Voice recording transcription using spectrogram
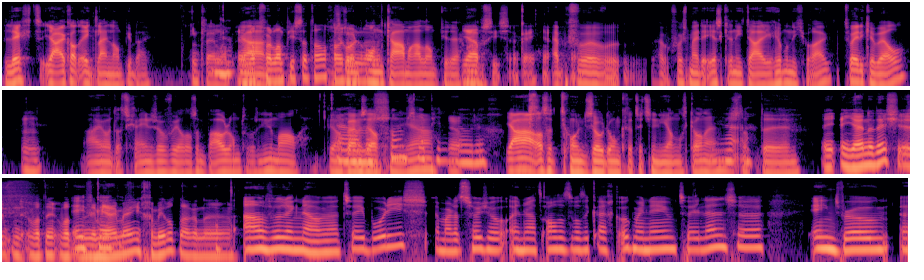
Licht. Ja, ik had één klein lampje bij. Een klein Ja. lamp. En wat voor lampje is dat dan? Dus gewoon een zo'n, eh, on-camera lampje, zeg maar. Ja, precies. Oké. ja. Heb ik, voor, heb ik volgens mij de eerste keer in Italië helemaal niet gebruikt. Tweede keer wel. Mhm. Maar joh, dat scheen zoveel als een bouwlamp. Dat was niet normaal. Ik Ja, bij mezelf van, ja, heb je het Ja. nodig. ja, als het gewoon zo donker is dat je niet anders kan. Hè. Ja. Dus dat, eh, En, en jij, Nadesh, eh, wat, neem- wat Even neem jij mee gemiddeld naar een... eh, aanvulling, nou, eh, twee bodies. Eh, Maar dat is sowieso inderdaad altijd wat ik eigenlijk ook meeneem. Twee lenzen, één drone, eh,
